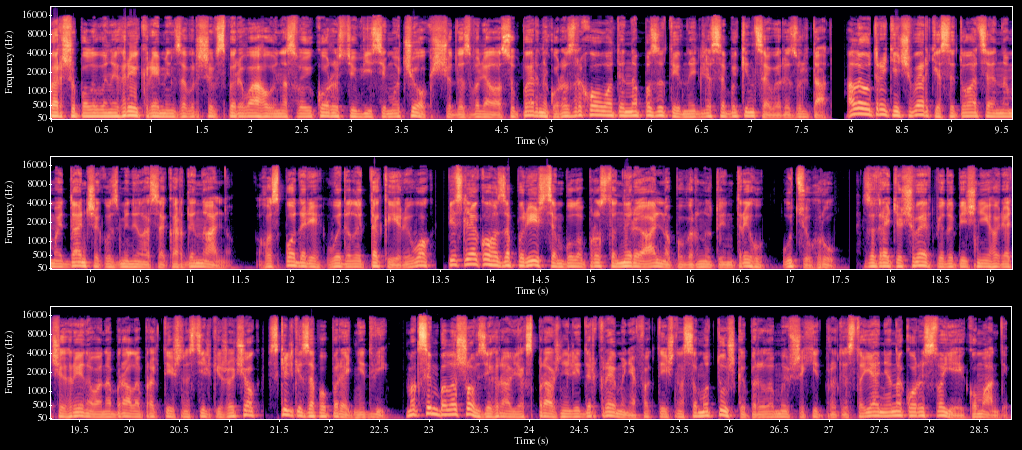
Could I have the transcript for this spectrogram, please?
Першу половину гри Кремінь завершив з перевагою на свою користь у 8 очок, що дозволяло супернику розраховувати на позитивний для себе кінцевий результат. Але у третій чверті ситуація на майданчику змінилася кардинально. Господарі видали такий ривок, після якого запоріжцям було просто нереально повернути інтригу у цю гру. За третю чверть підопічні Ігоря Чигринова набрали практично стільки ж очок, скільки за попередні дві. Максим Балашов зіграв як справжній лідер Кременя, фактично самотужки переломивши хід протистояння на користь своєї команди.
